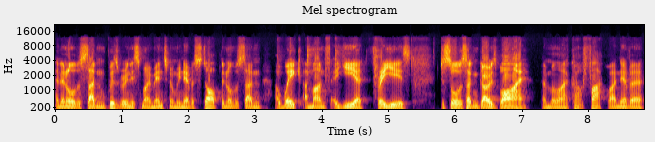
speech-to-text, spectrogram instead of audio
And then all of a sudden, because we're in this momentum and we never stop, then all of a sudden, a week, a month, a year, three years, just all of a sudden goes by, and we're like, oh fuck, well, I never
